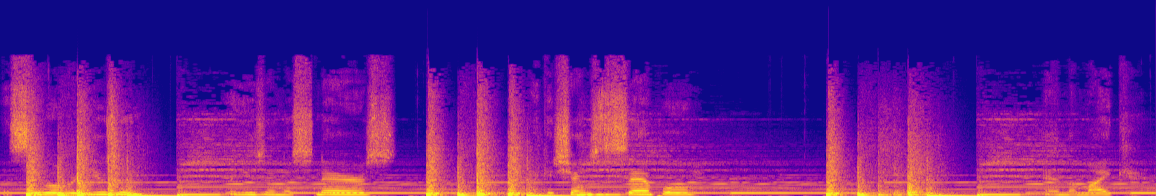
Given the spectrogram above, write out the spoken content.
let's see what we're using. We're using the snares. I could change the sample and the mic.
